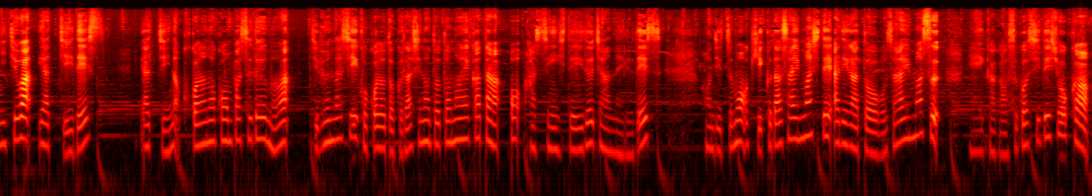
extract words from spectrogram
んにちは、やっちーです。やっちーの心のコンパスルームは自分らしい心と暮らしの整え方を発信しているチャンネルです。本日もお聴きくださいましてありがとうございます。えー、いかがお過ごしでしょうか？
